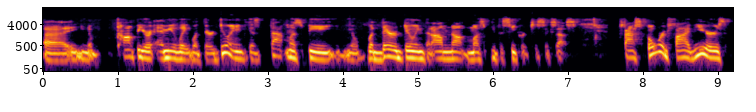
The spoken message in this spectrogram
uh, you know, copy or emulate what they're doing because that must be, you know, what they're doing that I'm not must be the secret to success. Fast forward five years,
